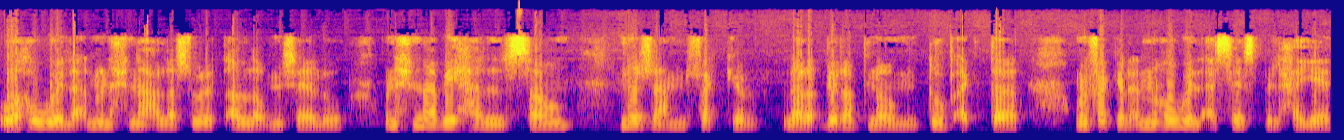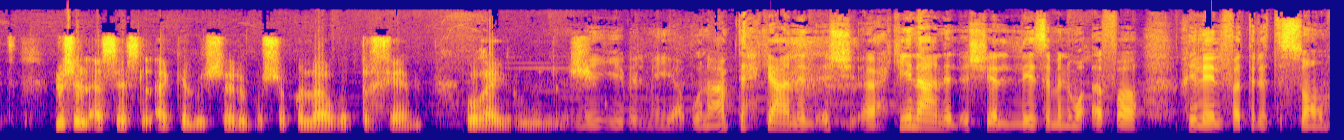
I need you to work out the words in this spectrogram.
وهو لأنه نحن على صورة الله ومثاله ونحن بهالصوم نرجع نفكر بربنا ومنتوب أكثر ونفكر إنه هو الأساس بالحياة مش الأساس الأكل والشرب والشوكولا والدخان وغيره من الأشياء. 100% أبونا عم تحكي عن الاشياء حكينا عن الأشياء اللي لازم نوقفها خلال فترة الصوم.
